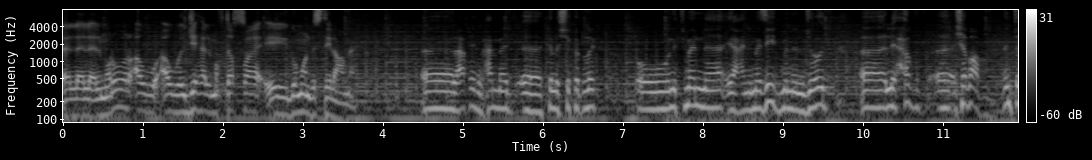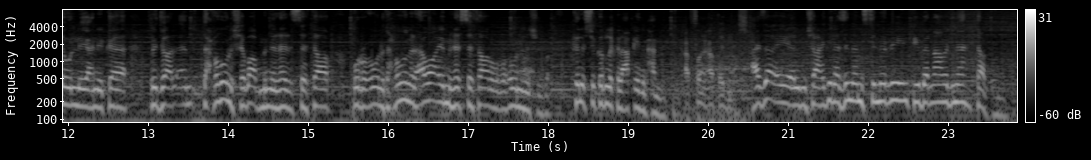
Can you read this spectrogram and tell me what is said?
ال- المرور أو أو الجهة المختصة يقومون باستلامه. آه، العقيد محمد آه، كل الشكر لك. ونتمنى يعني مزيد من الجهد آه، لحفظ آه، شبابنا انت واللي يعني كرجال امن تحفظون الشباب من هالاستهتار والرعونه تحفظون العوائل من هالاستهتار والرعونه اللي نشوفها كل الشكر لك العقيد محمد. عفوا عقيد ناصر أعزائي المشاهدين لازلنا مستمرين في برنامجنا. تابعونا.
